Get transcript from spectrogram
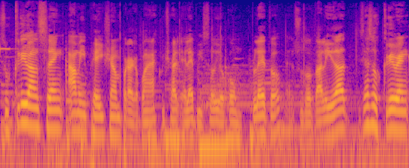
Suscríbanse a mi Patreon para que puedan escuchar el episodio completo en su totalidad. Si se suscriben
